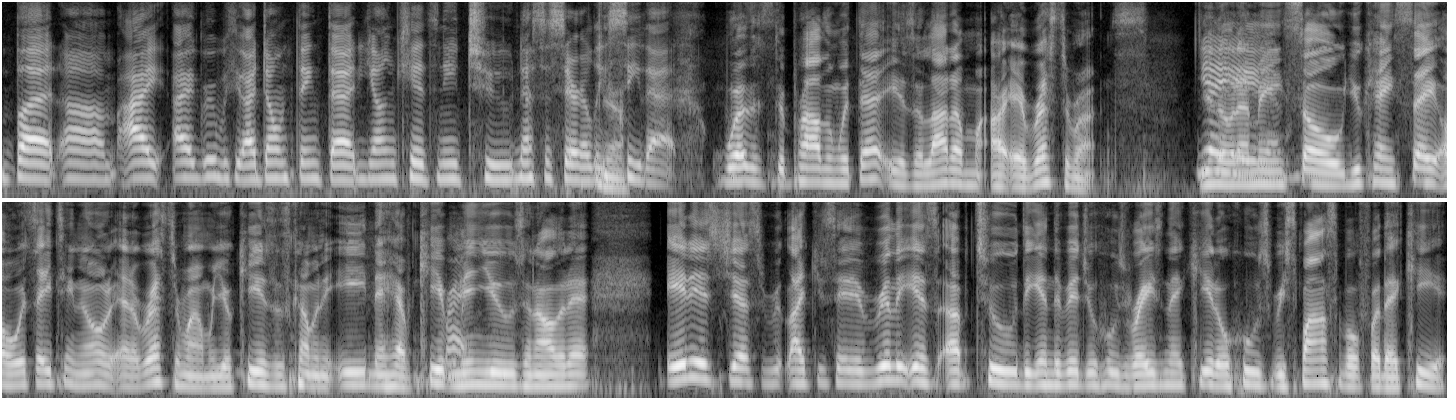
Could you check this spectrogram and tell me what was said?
But um, I, I agree with you. I don't think that young kids need to necessarily Yeah. see that. Well, the problem with that is a lot of them are at restaurants. You Yeah, know what I mean? So you can't say, "Oh, it's 18 and older" at a restaurant when your kids is coming to eat and they have kid Right. menus and all of that. It is just like you said. It really is up to the individual who's raising that kid or who's responsible for that kid.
